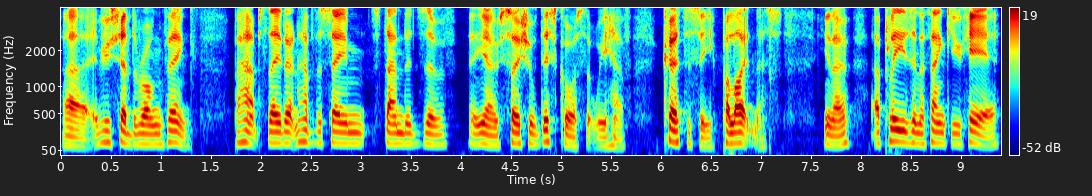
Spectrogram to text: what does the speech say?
uh, if you said the wrong thing. Perhaps they don't have the same standards of uh, you know social discourse that we have, courtesy, politeness. You know, a please and a thank you here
